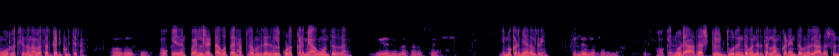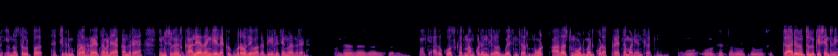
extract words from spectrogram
ಮೂರು ಲಕ್ಷದ ನಲ್ವತ್ತು ಸಾವಿರ ಗಾಡಿ ಕೊಡ್ತೀರಾ? ಹೌದು ಸರ್. ಓಕೆ ಇದನ್ನು ಫೈನಲ್ ರೇಟ್ ಆಗುತ್ತಾ? ಇನ್ನು ಹತ್ತಿರ ಬಂದರೆ ಇದರಲ್ಲಿ ಕೂಡ ಕಡಿಮೆ ಆಗುವಂಥದ್ದು? ಏನಿಲ್ಲ ಸರ್ ಅಷ್ಟೇ. ಇನ್ನೂ ಕಡಿಮೆ ಆಗಲ್ಲ ರೀ ಇಲ್ಲ ಇಲ್ಲ ಸರ್ ಇಲ್ಲ. ಓಕೆ ನೋಡಿ ಆದಷ್ಟು ದೂರದಿಂದ ಬಂದಿರ್ತಾರೆ ನಮ್ಮ ಕಡೆಯಿಂದ ಬಂದವ್ರಿಗೆ ಆದಷ್ಟು ಇನ್ನೊಂದು ಸ್ವಲ್ಪ ಹೆಚ್ಚು ಕಡಿಮೆ ಕೂಡ ಪ್ರಯತ್ನ ಮಾಡಿ. ಯಾಕಂದರೆ ಇನ್ಶೂರೆನ್ಸ್ ಖಾಲಿ ಆದಂಗೆ ಲೆಕ್ಕಕ್ಕೆ ಬರೋದು ಇವಾಗ ದೇಡಿ ತಿಂಗಳಂದರೆ. ಅದೇ ಅದೇ ಅದೇ ಅದೇ ಸರ್ ಓಕೆ ಅದಕ್ಕೋಸ್ಕರ ನಮ್ಮ ಕಡೆಯಿಂದ ಹೇಳಕ್ಕೆ ಬಯಸ್ತೀನಿ ಸರ್. ನೋಡಿ ಆದಷ್ಟು ನೋಡಿ ಮಾಡಿ ಕೂಡ ಪ್ರಯತ್ನ ಮಾಡಿ ಅಂತ ಹೇಳ್ತೀನಿ. Okay sir okay okay. ಗಾಡಿ ಲೊಕೇಶನ್ ರೀ?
